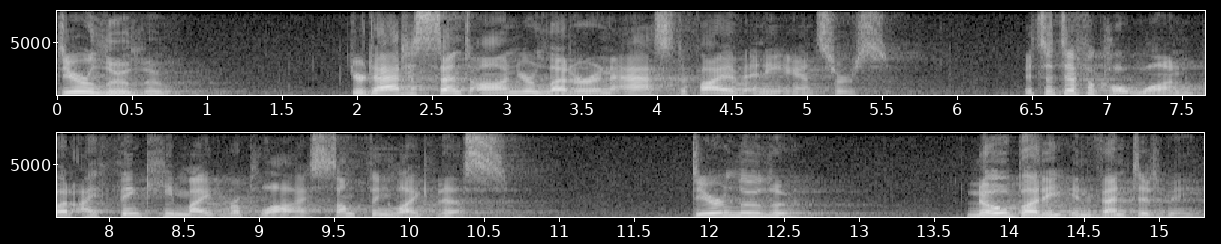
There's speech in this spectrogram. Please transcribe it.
Dear Lulu, your dad has sent on your letter and asked if I have any answers. It's a difficult one, but I think he might reply something like this Dear Lulu, nobody invented me,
